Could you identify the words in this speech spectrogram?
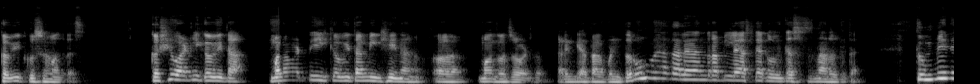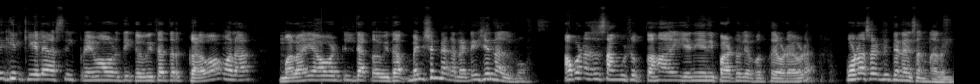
कवी कुसुमाग्रज. कशी वाटली कविता? मला वाटते ही कविता मी घेणं महत्वाचं वाटतं. कारण की आता आपण तरुण वयात आल्यानंतर आपल्याला असल्या कविता सुचणार होत्या. तुम्ही देखील केल्या असतील प्रेमावरती कविता तर कळवा मला. मलाही आवडतील त्या कविता. मेन्शन नका ना टेन्शन नका घेऊ. आपण असं सांगू शकतो हा यांनी यांनी पाठवल्या फक्त एवढ्या एवढ्या. कोणासाठी ते नाही सांगणार मी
